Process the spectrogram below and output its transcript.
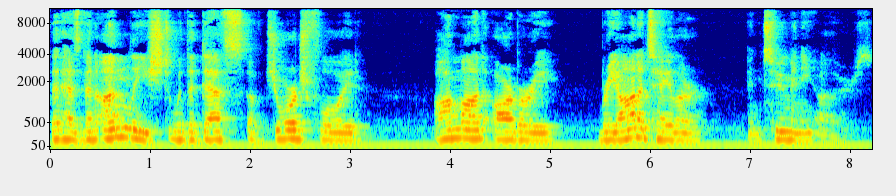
that has been unleashed with the deaths of George Floyd, Ahmaud Arbery, Breonna Taylor, and too many others.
